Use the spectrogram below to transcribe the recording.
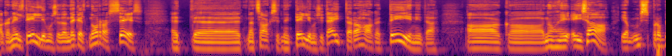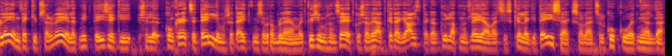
aga neil tellimused on tegelikult Norras sees, et, et nad saaksid neid tellimusi täita, rahaga teenida. aga noh, ei, ei saa ja mis probleem tekib seal veel, et mitte isegi selle konkreetse tellimuse täitmise probleem, vaid küsimus on see, et kui sa vead kedagi alt, ega küllap nad leiavad siis kellegi teise, eks ole, et sul kukuvad nii-öelda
